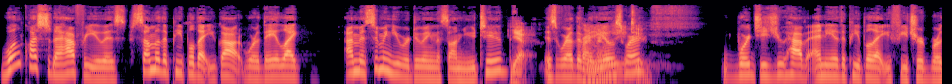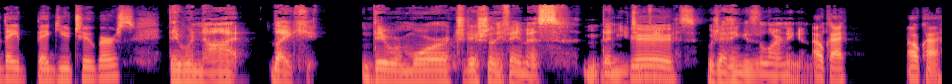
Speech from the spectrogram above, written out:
One question I have for you is some of the people that you got, were they like, I'm assuming you were doing this on YouTube? Yeah. Is where the videos YouTube. were? Were did you have any of the people that you featured? Were they big YouTubers? They were not like they were more traditionally famous than YouTube mm. famous, which I think is a learning. Okay. Okay.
